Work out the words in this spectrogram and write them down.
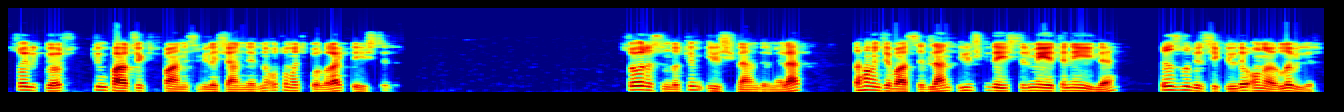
SolidWorks tüm parça kütüphanesi bileşenlerini otomatik olarak değiştirir. Sonrasında tüm ilişkilendirmeler, daha önce bahsedilen ilişki değiştirme yeteneği ile hızlı bir şekilde onarılabilir.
